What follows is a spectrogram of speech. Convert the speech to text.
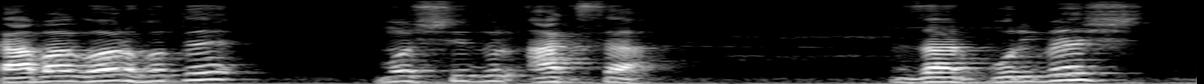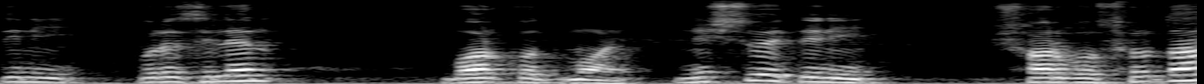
কাবাঘর হতে মসজিদুল আকসা, যার পরিবেশ তিনি করেছিলেন বরকতময়। নিশ্চয়ই তিনি সর্বশ্রোতা,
